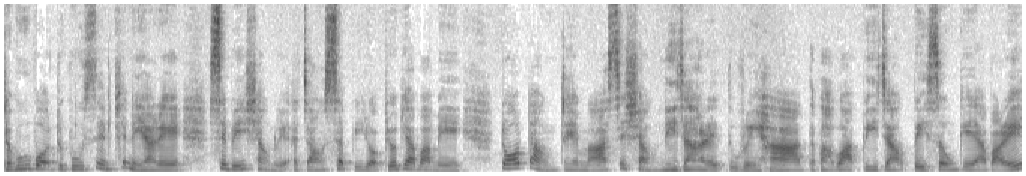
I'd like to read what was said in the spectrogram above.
တပူပေါ်တပူဆင့်ဖြစ်နေရတဲ့စစ်ဘေးရှောင်တွေအကြောင်းဆက်ပြီးတော့ပြောပြပါမယ်။တောတောင်ထဲမှာစစ်ရှောင်နေကြရတဲ့သူတွေဟာတဘာဝဘေးကြောင့်သေဆုံးခဲ့ရပါတယ်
